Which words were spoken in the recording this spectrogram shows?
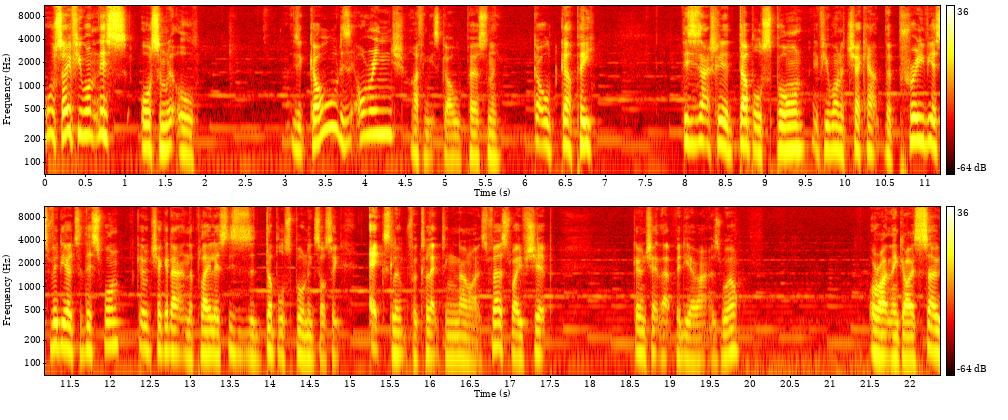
also if you want this awesome little, is it gold, is it orange? I think it's gold personally. Gold guppy. This is actually a double spawn. If you want to check out the previous video to this one, go and check it out in the playlist. This is a double spawn exotic excellent for collecting nanites. First wave ship. Go and check that video out as well. Alright then guys, so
